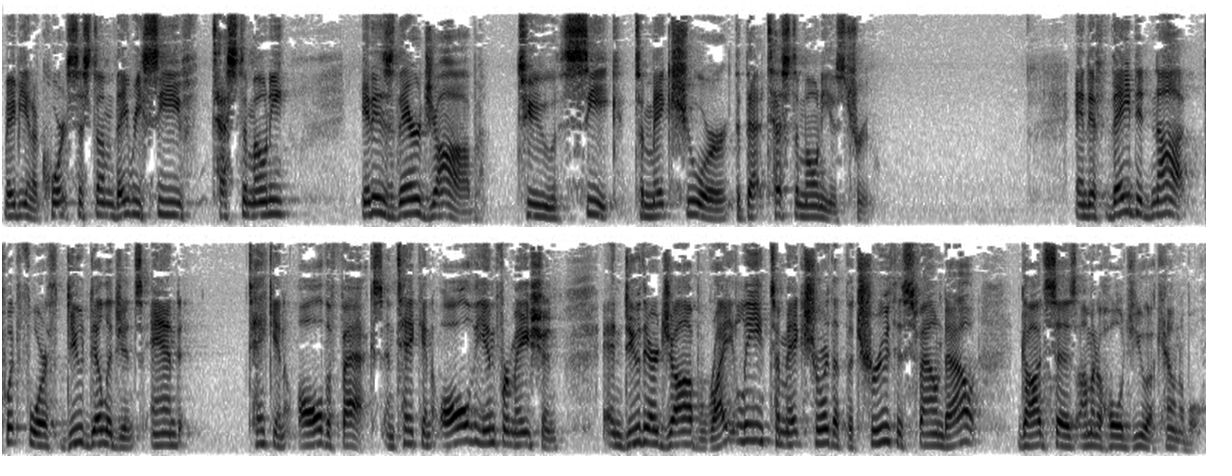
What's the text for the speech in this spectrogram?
maybe in a court system. They receive testimony. It is their job to seek to make sure that that testimony is true. And if they did not put forth due diligence and take in all the facts and take in all the information and do their job rightly to make sure that the truth is found out, God says, I'm going to hold you accountable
